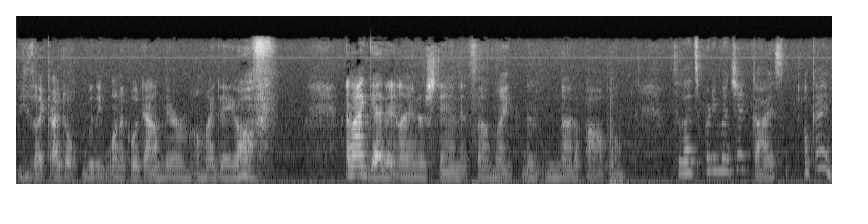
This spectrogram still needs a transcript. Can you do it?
he's like, I don't really want to go down there on my day off, and I get it and I understand it. So I'm like, not a problem. So that's pretty much it, guys. Okay.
